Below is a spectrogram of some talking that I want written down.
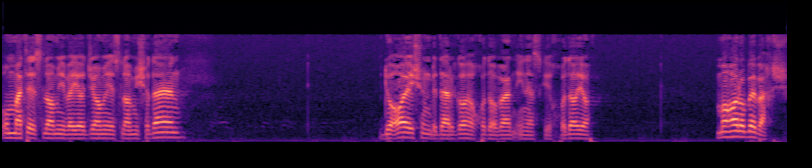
امت اسلامی و یا جامعه اسلامی شدن دعایشون به درگاه خداوند این است که خدایا ماها رو ببخش.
